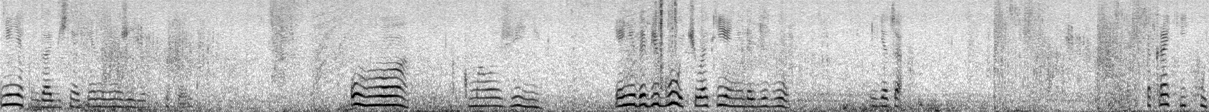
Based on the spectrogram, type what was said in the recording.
мне некогда объяснять, мне нужно жизнь. Ого, как мало жизни. Я не добегу, чуваки, я не добегу. Придется сократить путь.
